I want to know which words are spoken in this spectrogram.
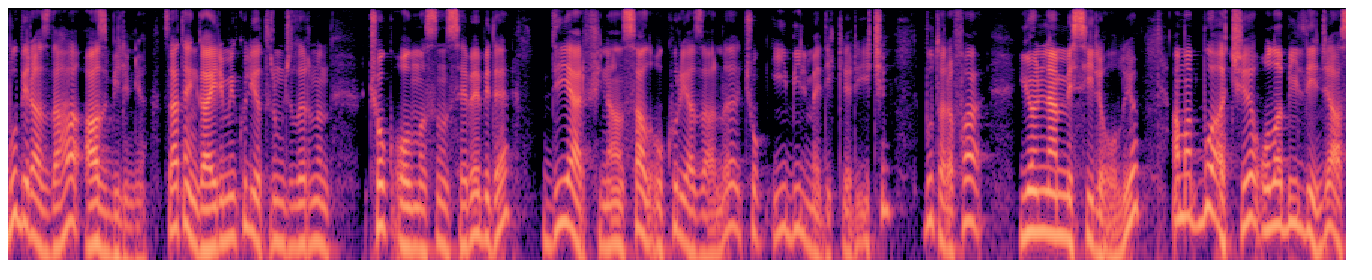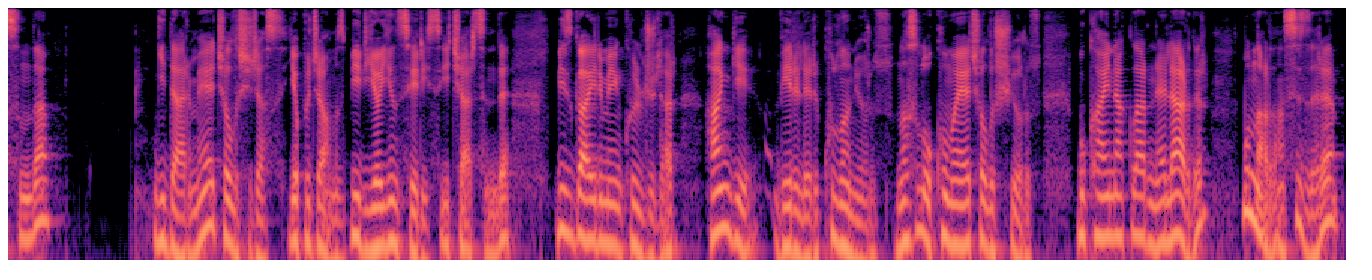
bu biraz daha az biliniyor. Zaten gayrimenkul yatırımcılarının çok olmasının sebebi de diğer finansal okur yazarlığı çok iyi bilmedikleri için bu tarafa yönlenmesiyle oluyor. Ama bu açığı olabildiğince aslında gidermeye çalışacağız. Yapacağımız bir yayın serisi içerisinde biz gayrimenkulcüler hangi verileri kullanıyoruz? Nasıl okumaya çalışıyoruz? Bu kaynaklar nelerdir? Bunlardan sizlere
